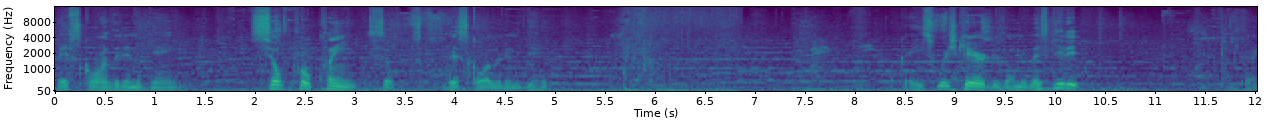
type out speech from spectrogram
Best Skarlet in the game. Self-proclaimed self best Skarlet in the game. He switched characters on me. Let's get it. Okay.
